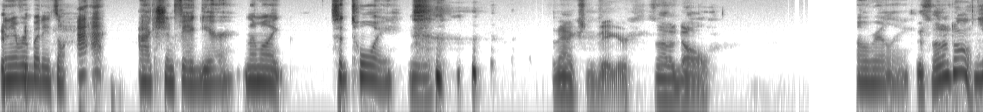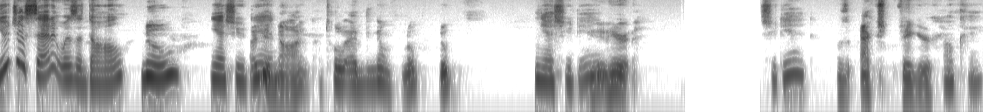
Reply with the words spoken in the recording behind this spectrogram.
And everybody's all, ah, ah, action figure. And I'm like, it's a toy. An action figure. It's not a doll. Oh, really? It's not a doll. You just said it was a doll. No, Yes, you did. I did. not. I totally. I no. Nope. Nope. Yes, you did. You didn't hear it. Yes, you did. It was an action figure. Okay.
